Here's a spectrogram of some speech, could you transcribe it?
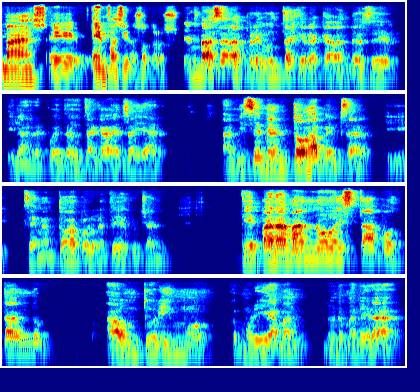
más eh, énfasis nosotros. En base a las preguntas que le acaban de hacer y las respuestas que usted acaba de ensayar, a mí se me antoja pensar, y se me antoja por lo que estoy escuchando, que Panamá no está apostando a un turismo, como le llaman, de una manera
